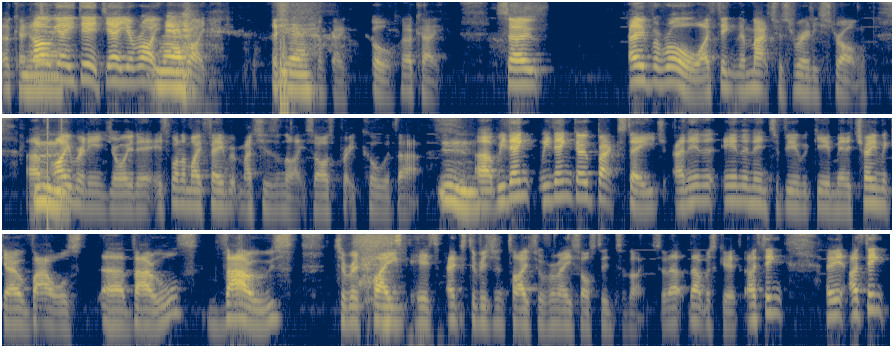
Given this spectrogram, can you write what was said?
Okay. Oh, Yeah. yeah, he did. Yeah, you're right. Yeah. You're right. yeah Okay, cool. Okay. So overall, I think the match was really strong. Um, Mm. I really enjoyed it. It's one of my favorite matches of the night, so I was pretty cool with that. Mm. Uh, we then we then go backstage, and in in an interview with Guillaume, Trey Miguel vows uh, vows vows to reclaim his X Division title from Ace Austin tonight. So that, that was good. I think I mean I think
